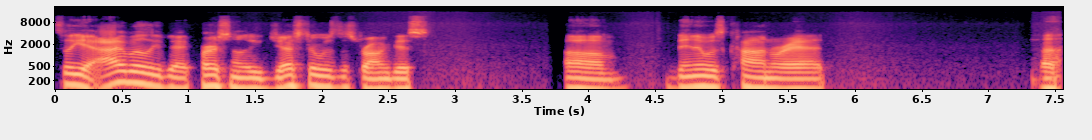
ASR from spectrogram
so yeah, I believe that personally Jester was the strongest. Um then it was Conrad. Uh,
